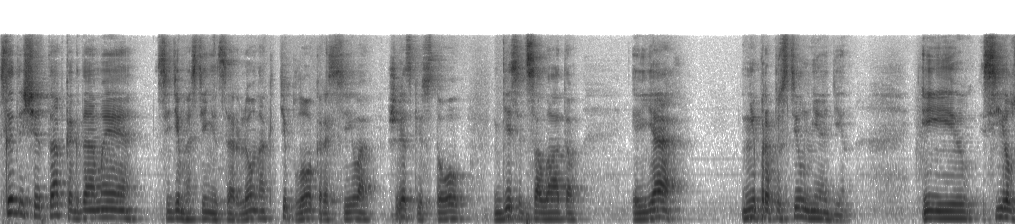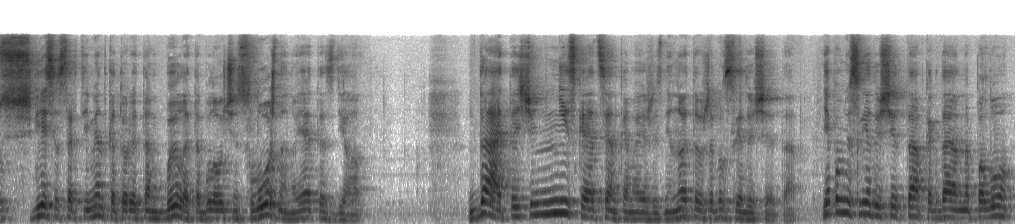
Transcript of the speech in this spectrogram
Следующий этап, когда мы сидим в гостинице «Орленок», тепло, красиво, шведский стол, 10 салатов, и я не пропустил ни один и съел весь ассортимент, который там был. Это было очень сложно, но я это сделал. Да, это еще низкая оценка моей жизни, но это уже был следующий этап. Я помню следующий этап, когда на полу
